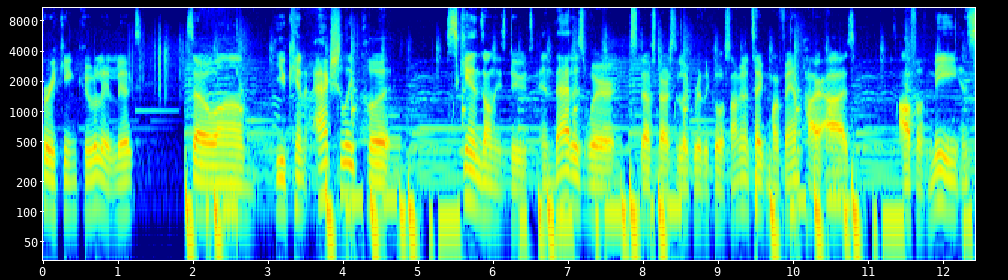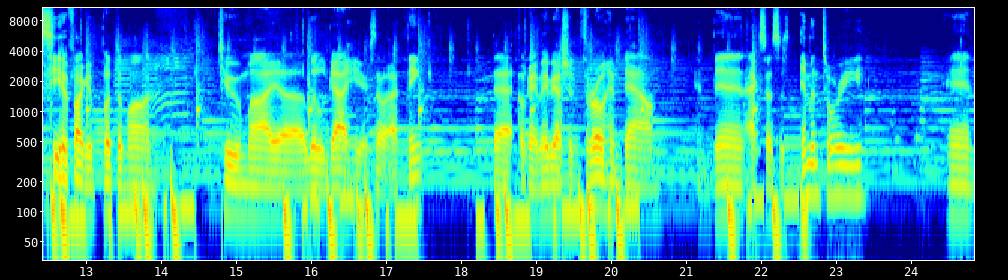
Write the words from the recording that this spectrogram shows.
freaking cool it looks. So um, you can actually put skins on these dudes and that is where stuff starts to look really cool. So I'm going to take my vampire eyes off of me and see if I can put them on to my uh, little guy here. So I think that, okay, maybe I should throw him down and then access his inventory and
